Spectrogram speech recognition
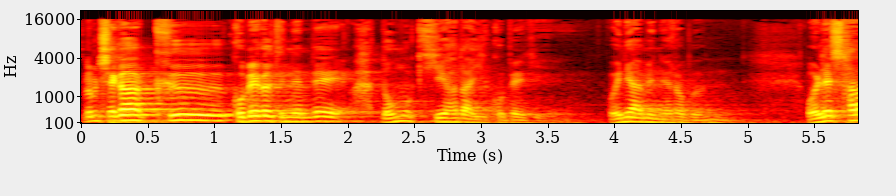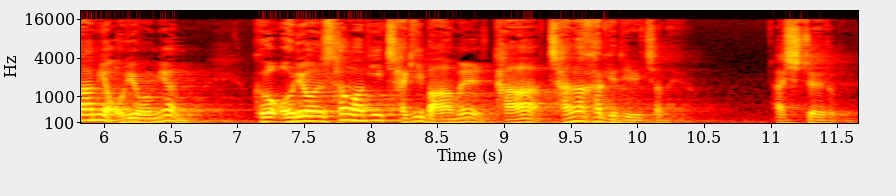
그럼 제가 그 고백을 듣는데 아, 너무 귀하다 이 고백이. 왜냐하면 여러분 원래 사람이 어려우면 그 어려운 상황이 자기 마음을 다 장악하게 되어 있잖아요. 아시죠 여러분?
